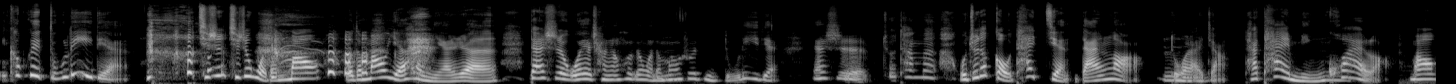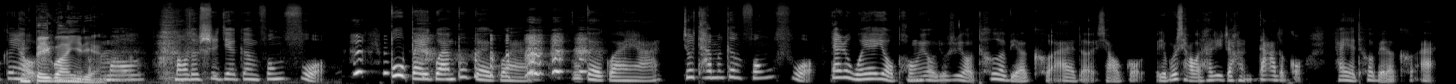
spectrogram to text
你可不可以独立一点？” 其实，其实我的猫，我的猫也很粘人，但是我也常常会跟我的猫说：“你独立一点。”但是，就它们，我觉得狗太简单了，对我来讲，它太明快了。猫更有悲观一点，猫猫的世界更丰富，不悲观，不悲观，不悲观呀。就他们更丰富，但是我也有朋友，就是有特别可爱的小狗，也不是小狗，它是一只很大的狗，它也特别的可爱。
